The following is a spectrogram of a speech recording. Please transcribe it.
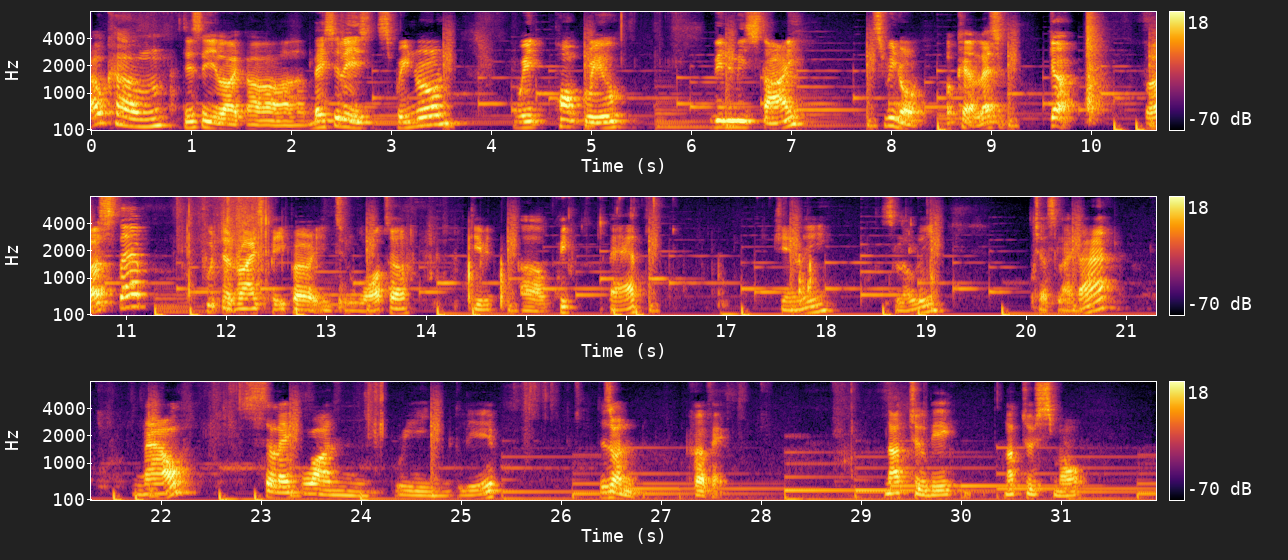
Welcome. This is like uh basically spring roll with pork grill, Vietnamese style spring roll. Okay, let's go. First step, put the rice paper into water. Give it a quick bath. Gently, slowly, just like that. Now, select one green leaf. This one, perfect not too big, not too small.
